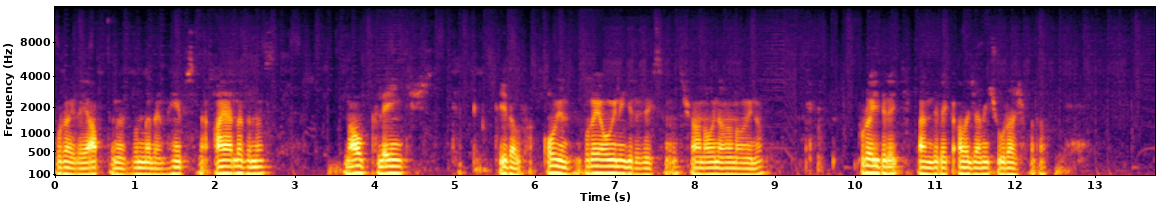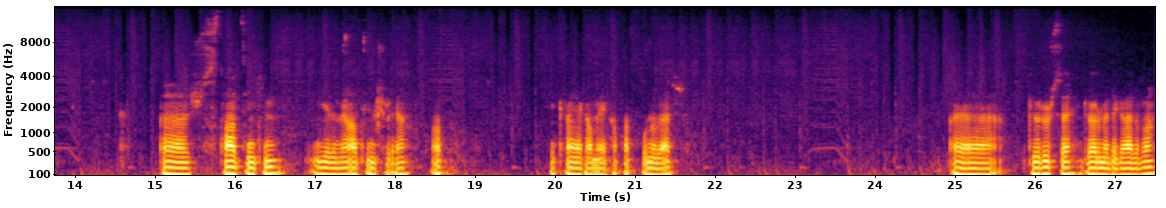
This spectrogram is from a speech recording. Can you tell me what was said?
Burayı da yaptınız. Bunların hepsini ayarladınız. Now playing Title oyun. Buraya oyunu gireceksiniz. Şu an oynanan oyunu. Burayı direkt ben direkt alacağım hiç uğraşmadan. Ee, şu starting'in yerine atayım şuraya. Hop. Ekran yakamayı kapat. Bunu ver. Ee, görürse görmedi galiba.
